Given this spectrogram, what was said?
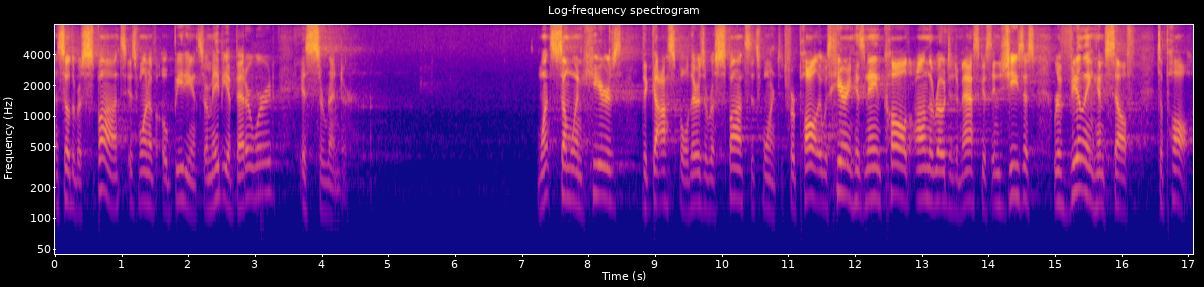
And so the response is one of obedience, or maybe a better word is surrender. Once someone hears the gospel, there's a response that's warranted. For Paul, it was hearing his name called on the road to Damascus and Jesus revealing himself to Paul.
